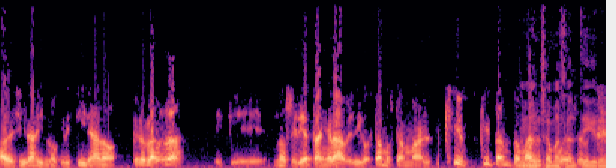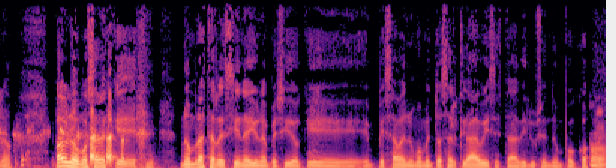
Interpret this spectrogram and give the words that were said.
a decir, ay, no, Cristina, no. Pero la verdad, que no sería tan grave. Digo, estamos tan mal. ¿Qué, tanto mal? Mucho más al tigre, ¿no? Pablo, vos sabés que nombraste recién ahí un apellido que empezaba en un momento a ser clave y se está diluyendo un poco. Mm.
